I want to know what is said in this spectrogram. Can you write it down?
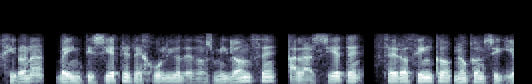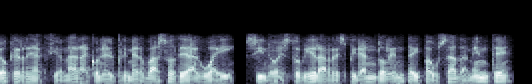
Girona, 27 de julio de 2011, a las 7.05 no consiguió que reaccionara con el primer vaso de agua y, si no estuviera respirando lenta y pausadamente,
